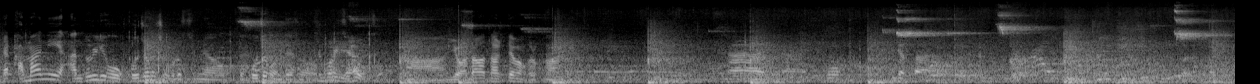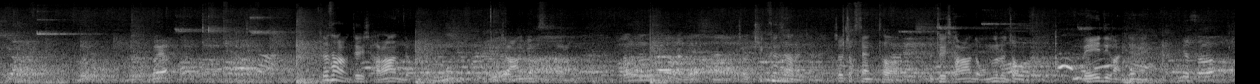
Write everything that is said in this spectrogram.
그냥 가만히 안 돌리고 고정식으로 쓰면 또 고정 안 돼서 쓰고 있어요. 아 이게 왔다 갔다 할 때만 그렇구나 가위바위보. 이겼다. 뭐야? 저 사람 되게 잘하는데 저 안경 쓴 사람 한국 사람 아니야? 저 키 큰 사람 있잖아요 저쪽 센터 되게 잘하는데 오늘은 좀 메이드가 안 되네 이겼어.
